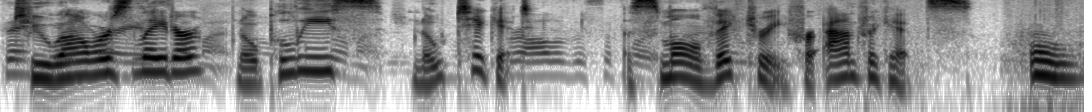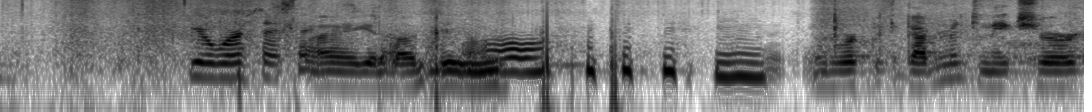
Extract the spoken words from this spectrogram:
Thank Two you hours later, much. no police, no ticket. A small victory for advocates. You're worth it. I get a hug. Oh. we work with the government to make sure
